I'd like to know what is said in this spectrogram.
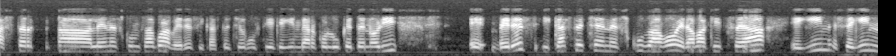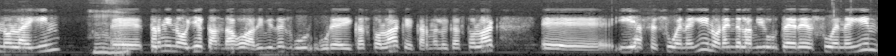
azterketa lehen eskuntzakoa, berez ikastetxe guztiek egin beharko luketen hori, e, berez ikastetxeen esku dago erabakitzea egin, ez egin, nola egin, mm termino hoietan dago adibidez gure ikastolak, e, Carmelo ikastolak, e, ia ze zuen egin, orain dela bi urte ere zuen egin,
